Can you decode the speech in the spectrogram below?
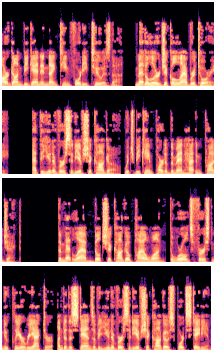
Argonne began in 1942 as the «Metallurgical Laboratory» at the University of Chicago, which became part of the Manhattan Project. The Met Lab built Chicago Pile 1, the world's first nuclear reactor, under the stands of a University of Chicago sports stadium.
